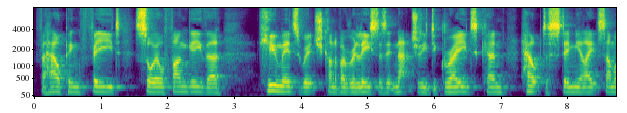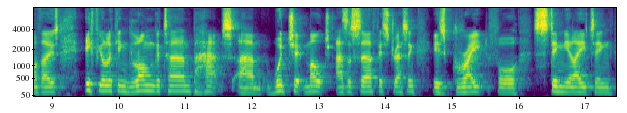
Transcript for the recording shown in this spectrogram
for helping feed soil fungi. The humics which kind of are released as it naturally degrades can help to stimulate some of those. If you're looking longer term, perhaps um, wood chip mulch as a surface dressing is great for stimulating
